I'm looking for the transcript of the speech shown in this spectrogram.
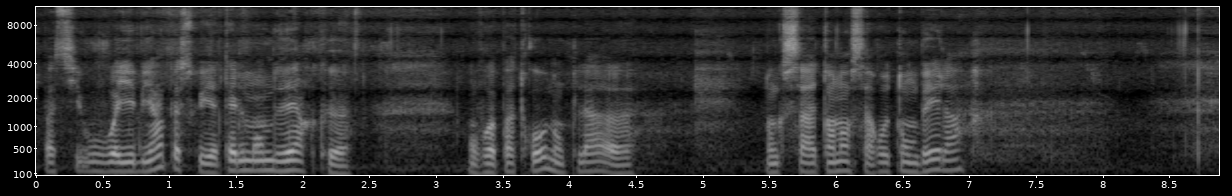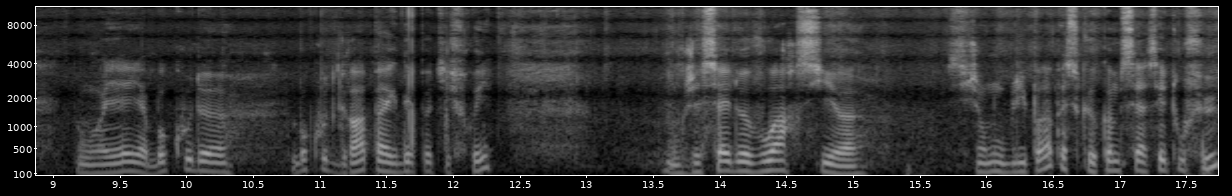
sais pas si vous voyez bien parce qu'il y a tellement de verre que on voit pas trop. Donc là, euh, donc ça a tendance à retomber là. Vous voyez, il y a beaucoup de beaucoup de grappes avec des petits fruits. Donc j'essaye de voir si euh, si j'en oublie pas parce que comme c'est assez touffu,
